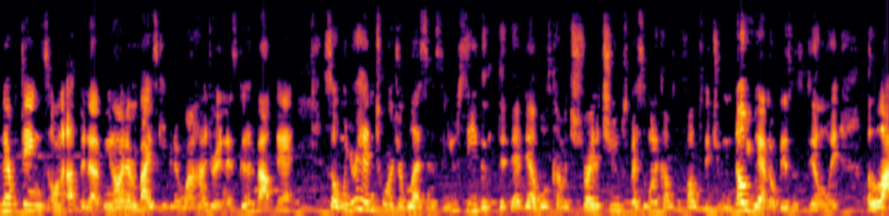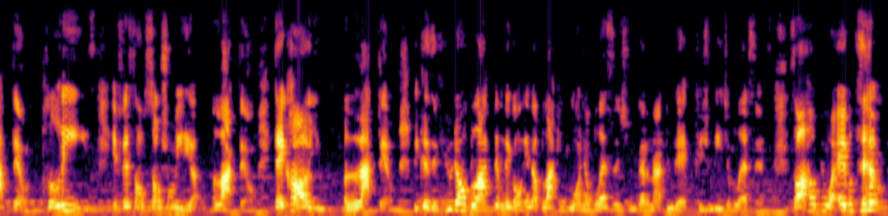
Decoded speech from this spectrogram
and everything's on the up and up, you know, and everybody's keeping it 100, and it's good about that. So when you're heading towards your blessings and you see the, the, that devil's coming straight at you, especially when it comes to folks that you know you have no business dealing with, block them, please. If it's on social media, block them. They call you block them. Because if you don't block them, they're going to end up blocking you on your blessings. You better not do that because you need your blessings. So I hope you were able to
